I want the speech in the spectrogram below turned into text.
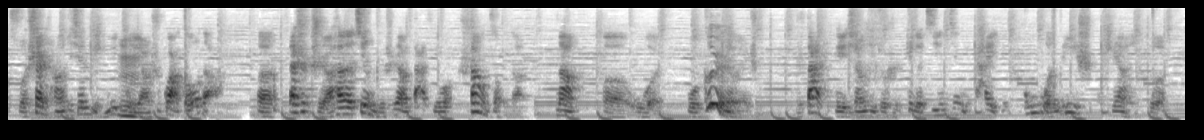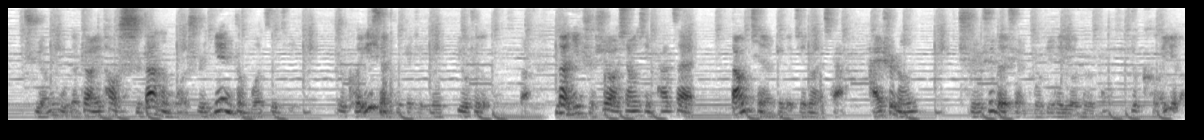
所擅长的这些领域不一样是挂钩的。呃，但是只要它的净值是让大体往上走的，那呃，我我个人认为是，大体可以相信，就是这个基金经理他已经通过历史的这样一个选股的这样一套实战的模式，验证过自己是可以选出这些优优秀的公司的。那你只需要相信他在当前的这个阶段下，还是能持续的选出这些优秀的公司就可以了。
